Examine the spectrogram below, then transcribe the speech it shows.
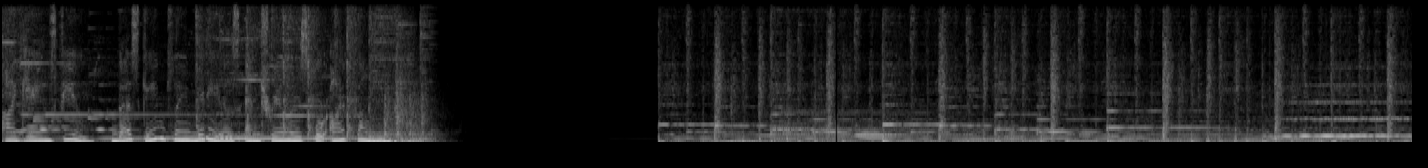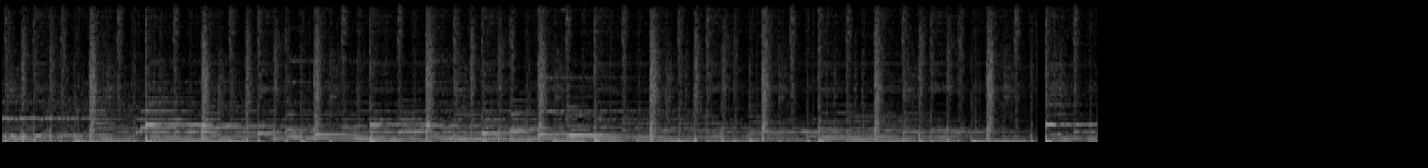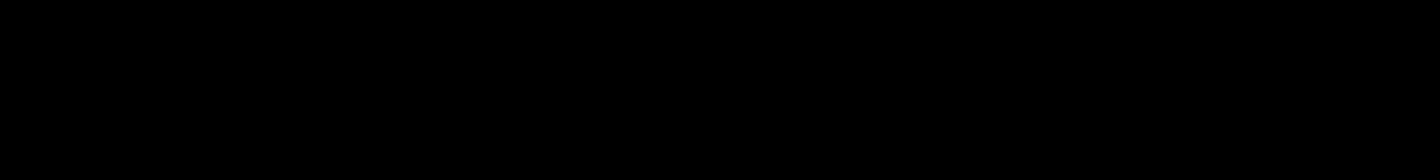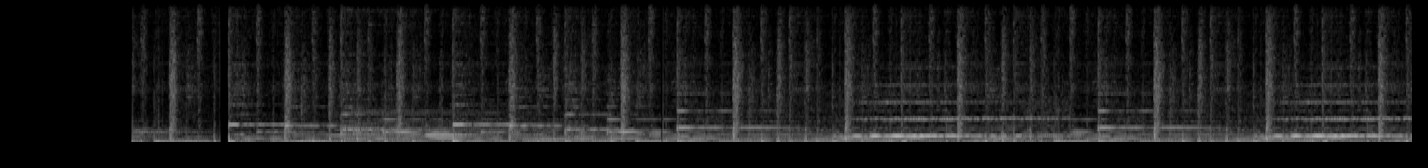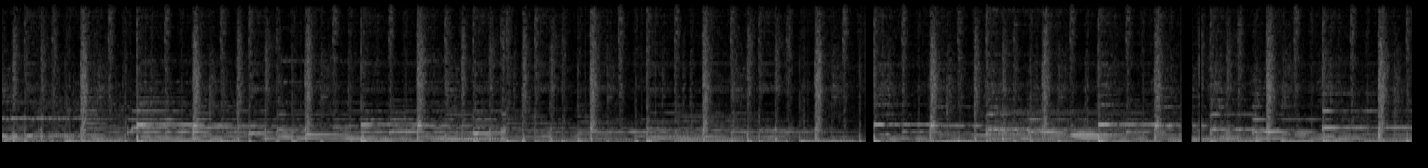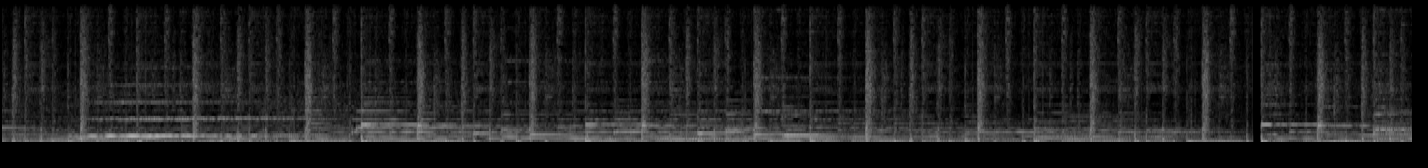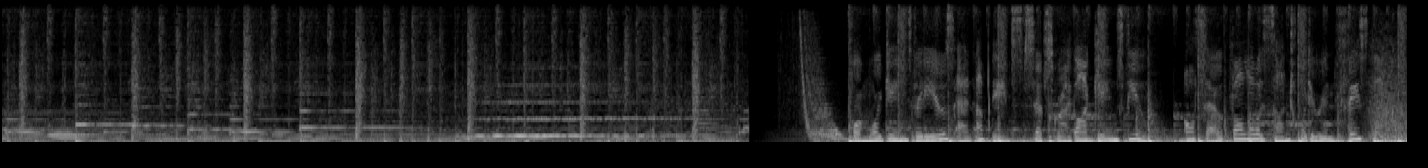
iGames View, best gameplay videos and trailers for iPhone. For more games videos and updates, subscribe on Games View. Also follow us on Twitter and Facebook.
